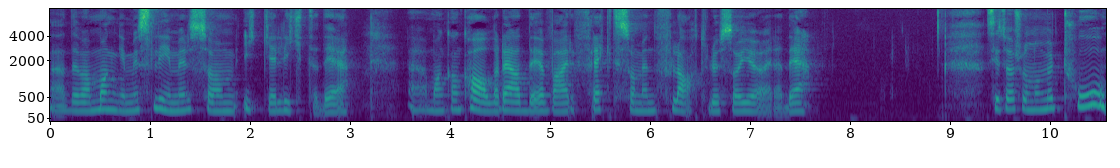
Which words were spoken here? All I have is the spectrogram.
Eh, det var mange muslimer som ikke likte det. Eh, man kan kalle det at det var frekt som en flatluss å gjøre det. Situasjon nummer to.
